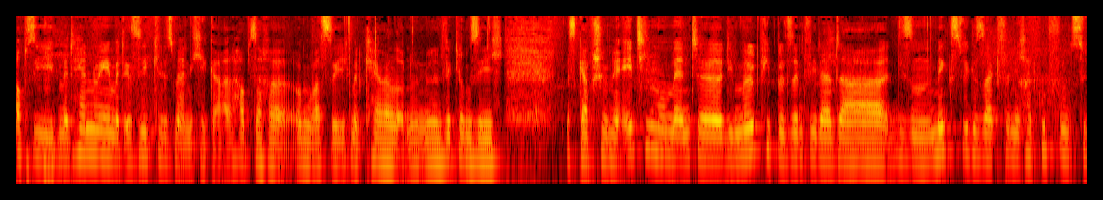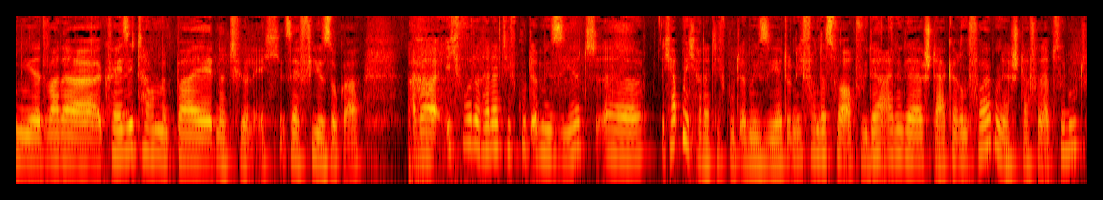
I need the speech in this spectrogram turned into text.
Ob sie mit Henry, mit Ezekiel, ist mir eigentlich egal. Hauptsache, irgendwas sehe ich mit Carol und eine Entwicklung sehe ich. Es gab schöne A-Team-Momente. Die Müllpeople sind wieder da. Diesen Mix, wie gesagt, finde ich, hat gut funktioniert. War da Crazy Town mit bei? Natürlich. Sehr viel sogar. Aber ich wurde relativ gut amüsiert. Äh, Ich habe mich relativ gut amüsiert und ich fand, das war auch wieder eine der stärkeren Folgen der Staffel, absolut.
